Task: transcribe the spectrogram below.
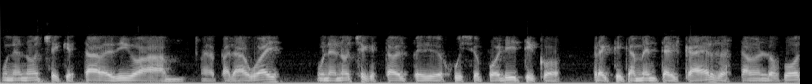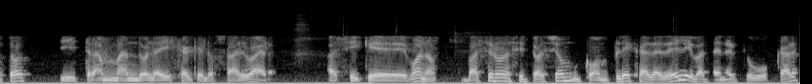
una noche que estaba, digo, a, Paraguay, una noche que estaba el pedido de juicio político prácticamente al caer, ya estaban los votos y Trump mandó a la hija que lo salvara. Así que, bueno, va a ser una situación compleja la de él y va a tener que buscar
